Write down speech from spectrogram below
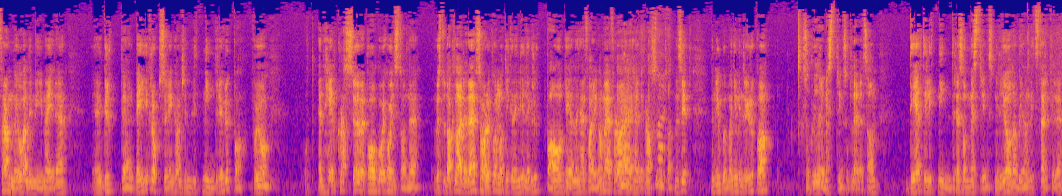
fremmer jo veldig mye mer eh, gruppearbeid i kroppsøving, kanskje litt mindre grupper. For jo, en hel klasse øver på å gå i håndstående. Hvis du da klarer det, så har du på en måte ikke den lille gruppa å dele den erfaringa med, for da er hele klassen opptatt med sitt. Men jobber man i mindre grupper, så blir det mestringsopplevelsene delt i litt mindre sånn mestringsmiljø, og da blir de litt sterkere.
